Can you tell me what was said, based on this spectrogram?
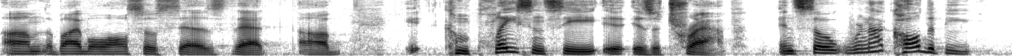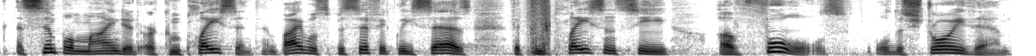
um, the Bible also says that uh, it- complacency is a trap. And so we're not called to be simple minded or complacent. The Bible specifically says the complacency of fools will destroy them,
